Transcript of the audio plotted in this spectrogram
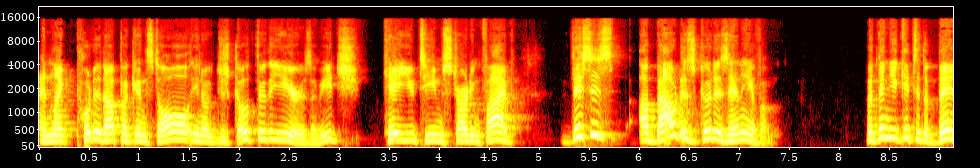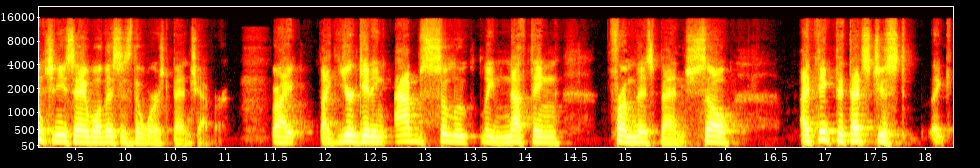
and like put it up against all, you know, just go through the years of each KU team starting five this is about as good as any of them. But then you get to the bench and you say, well, this is the worst bench ever, right? Like you're getting absolutely nothing from this bench. So I think that that's just like,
